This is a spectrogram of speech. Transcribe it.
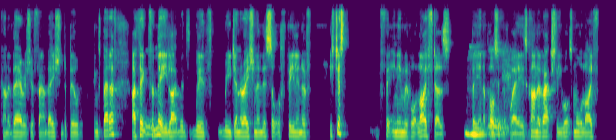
kind of there as your foundation to build things better. I think for me, like with with regeneration and this sort of feeling of it's just fitting in with what life does but in a Mhm. positive way is kind of actually what's more life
